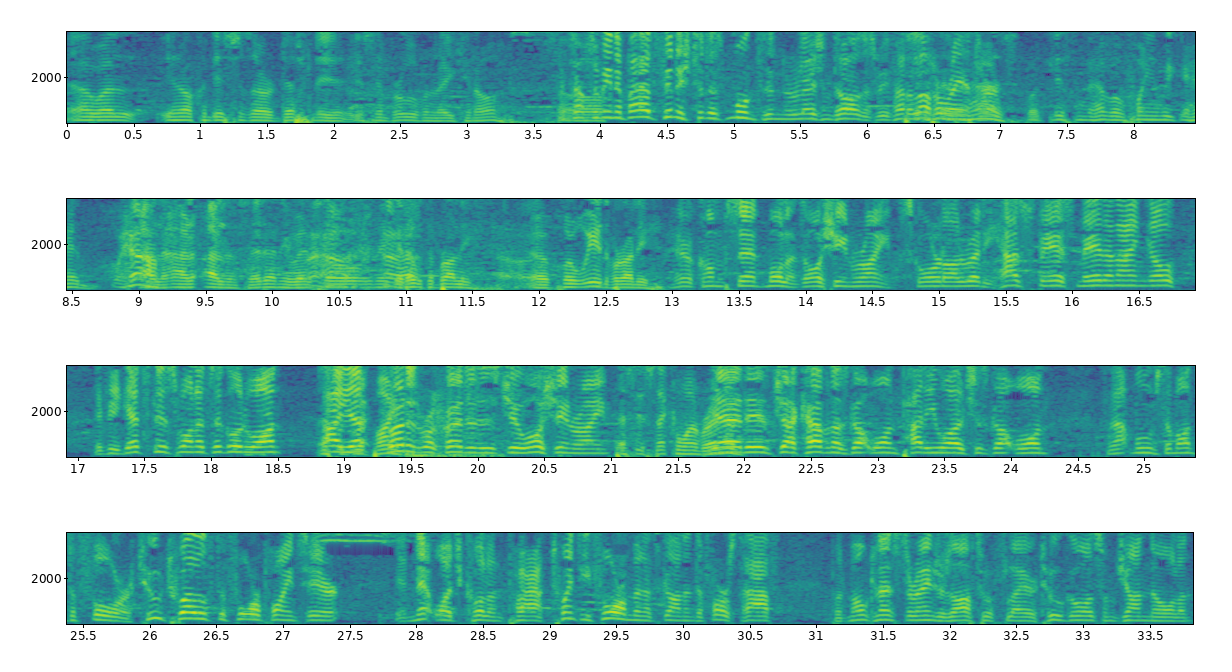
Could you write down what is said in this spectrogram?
Yeah, well, you know, conditions are definitely it's improving. Like you know, so It's after been a bad finish to this month in relation to August. We've had a lot of rain. has, but listen, we have a fine week ahead. We have. Alan, Alan said anyway. So have. we get out the brolly, uh, put away the brolly. Here comes St. Mullins. Oisin Ryan scored already. Has space, made an angle. If he gets this one, it's a good one. That's ah, yeah, credit where credit is due. Oisin Ryan. That's his second one, right? Yeah, it is. Jack Kavanagh's got one. Paddy Walsh has got one. So that moves them on to four. 2 12 to 4 points here in Netwatch Cullen Park. 24 minutes gone in the first half. But Mount Leinster Rangers off to a flyer. Two goals from John Nolan.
